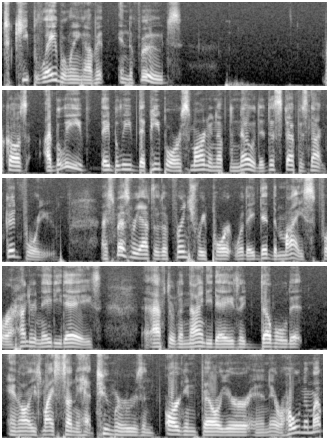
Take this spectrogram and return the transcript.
to keep labeling of it in the foods because I believe they believe that people are smart enough to know that this stuff is not good for you. Especially after the French report where they did the mice for 180 days. After the 90 days, they doubled it, and all these mice suddenly had tumors and organ failure, and they were holding them up.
